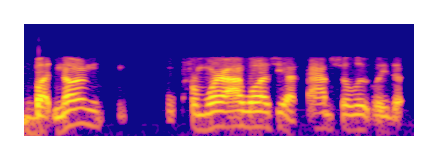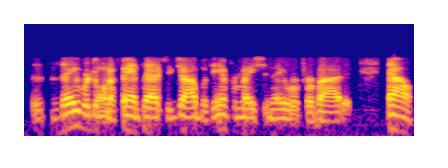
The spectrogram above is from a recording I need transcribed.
but none, from where I was, yes, absolutely, the, they were doing a fantastic job with the information they were provided. Now,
